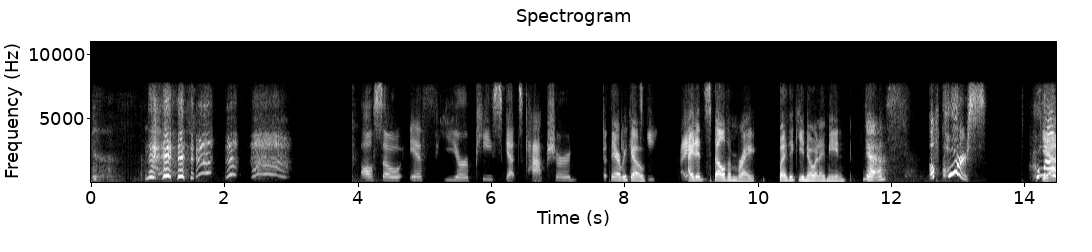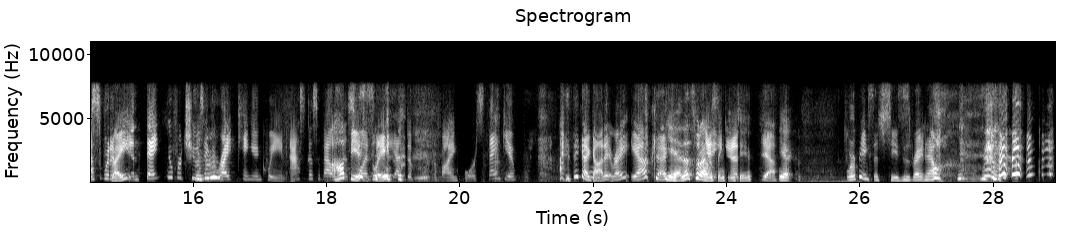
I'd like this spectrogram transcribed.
also, if your piece gets captured, There we go. eaten, right? I didn't spell them right, but I think you know what I mean. Yes. Of course. Who Yeah, else would it right? be? And thank you for choosing the Mhm. right king and queen. Ask us about Obviously. this one at the end of unifying force. Thank you. I think I got it right. Yeah. Okay. Yeah, that's what I was thinking too. Yeah. Yeah. We're being such teases right now,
